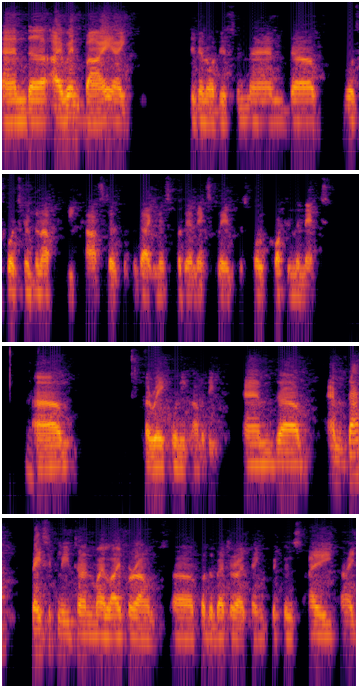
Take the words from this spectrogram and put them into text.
and uh, I went by. I did an audition and uh, was fortunate enough to be cast as the protagonist for their next play, which was called Caught in the Net, um, a Ray Cooney comedy, and uh, and that basically turned my life around uh, for the better, I think, because I I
